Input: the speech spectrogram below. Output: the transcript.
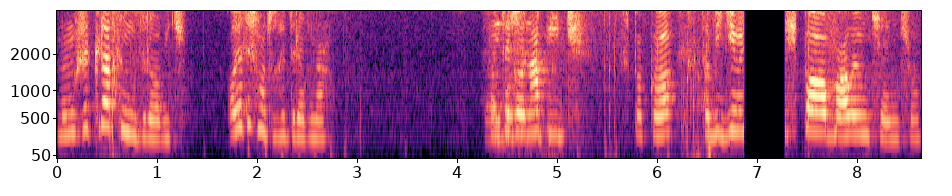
Bo muszę crafting zrobić. O, ja też mam trochę drewna. Ja Są idę tego napić. Spoko. To widzimy się po małym cięciu.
